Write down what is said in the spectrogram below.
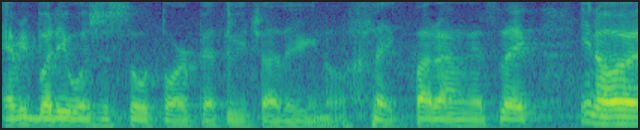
everybody was just so torpe to each other, you know. Like parang it's like you know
